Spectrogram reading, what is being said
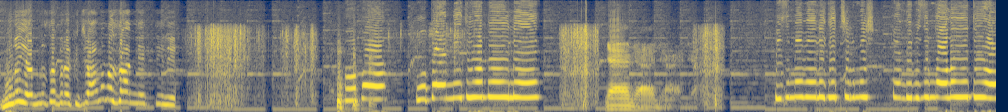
Bunu yanınıza bırakacağımı mı zannettiniz? Baba bu ben ne diyor böyle? Ne ne ne ne. Bizim evi ele geçirmiş hem de bizimle alay ediyor.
